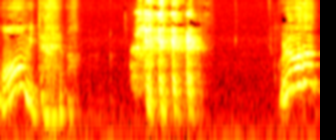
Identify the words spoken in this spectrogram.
ああみたいな。これはな、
